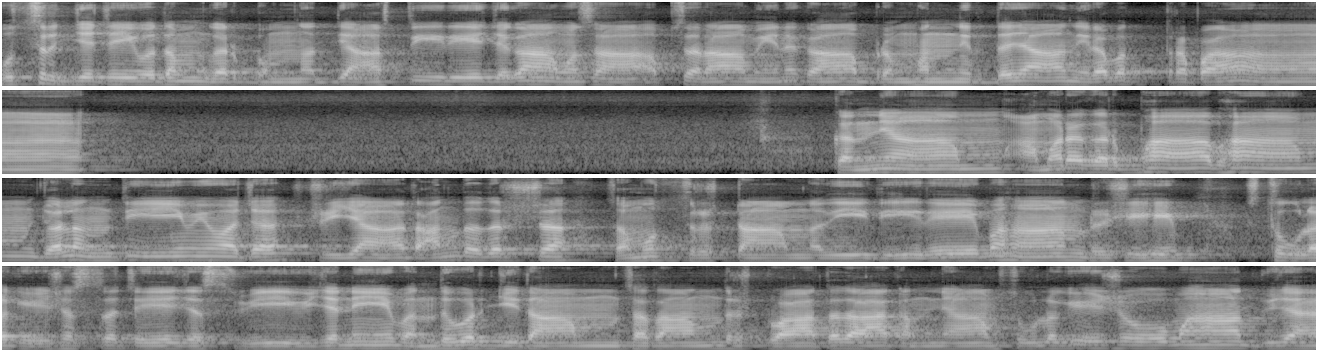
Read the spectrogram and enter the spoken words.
ಉತ್ಸೃಜ್ಯ ಚೈವದಂ ಗರ್ಭಂ ನದ್ಯಾಸ್ತೀರೇ ಜಗಾಮಸ ಅಪ್ಸರಾ ಮೇನಕಾ ಬ್ರಹ್ಮನ್ ನಿರ್ದಯಾ ನಿರವತ್ರಪ. कन्याम् अमरगर्भाभां ज्वलन्तीमिव च श्रिया तां समुत्सृष्टां नदीतीरे महान् ऋषिः स्थूलकेशस्य तेजस्वी विजने बन्धुवर्जितां सतां दृष्ट्वा तदा कन्यां स्थूलकेशो महाद्विजः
